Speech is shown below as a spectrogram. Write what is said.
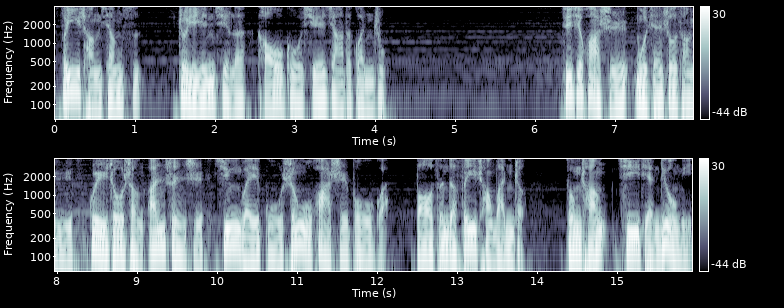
非常相似，这也引起了考古学家的关注。这些化石目前收藏于贵州省安顺市兴伟古生物化石博物馆，保存的非常完整，总长七点六米，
